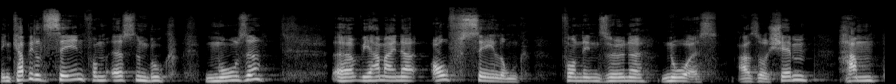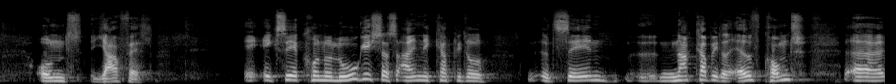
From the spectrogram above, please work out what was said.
In Kapitel 10 vom ersten Buch Mose, äh, wir haben eine Aufzählung von den Söhnen Noahs, also Shem, Ham und Japheth. Ich sehe chronologisch, dass eine Kapitel 10 äh, nach Kapitel 11 kommt. Äh,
